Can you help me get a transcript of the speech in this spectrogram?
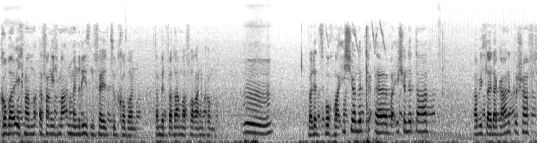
grubber ich mal, fange ich mal an, mein Riesenfeld zu grubbern, damit wir da mal vorankommen. Mhm. Weil letzte Woche war ich ja nicht, äh, war ich ja nicht da. Habe ich es leider gar nicht geschafft.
